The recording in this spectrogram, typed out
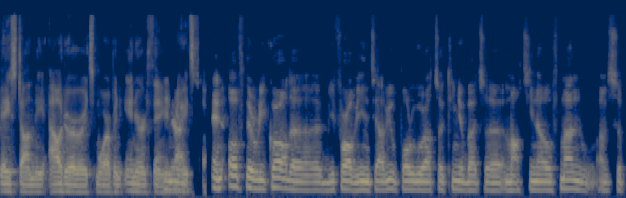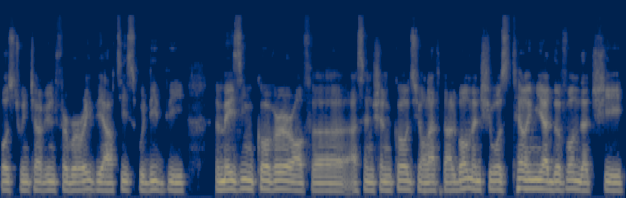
based on the outer it's more of an inner thing inner. right? So, and off the record uh, before the interview paul we were talking about uh, martina hoffmann i'm supposed to interview in february the artist who did the amazing cover of uh, ascension codes your last album. And she was telling me at the phone that she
